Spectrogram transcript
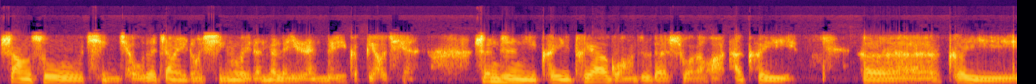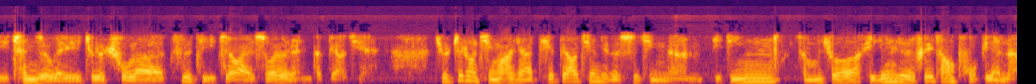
上诉请求的这样一种行为的那类人的一个标签，甚至你可以推而广之的说的话，他可以呃可以称之为就是除了自己之外所有人的标签，就这种情况下贴标签这个事情呢，已经怎么说，已经是非常普遍的。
